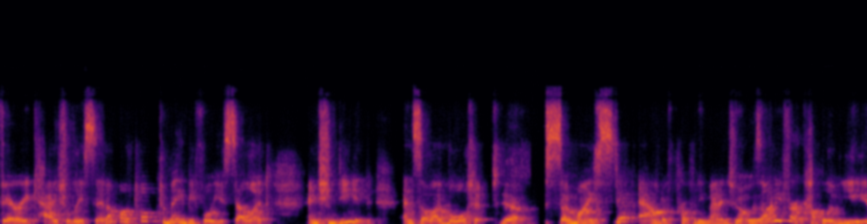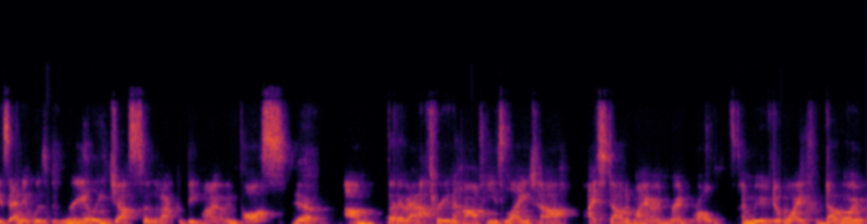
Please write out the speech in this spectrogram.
very casually said, Oh, talk to me before you sell it. And she did. And so I bought it. Yeah. So my step out of property management was only for a couple of years. And it was really just so that I could be my own boss. Yeah. Um, but about three and a half years later, I started my own rent roll. I moved away from Dubbo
